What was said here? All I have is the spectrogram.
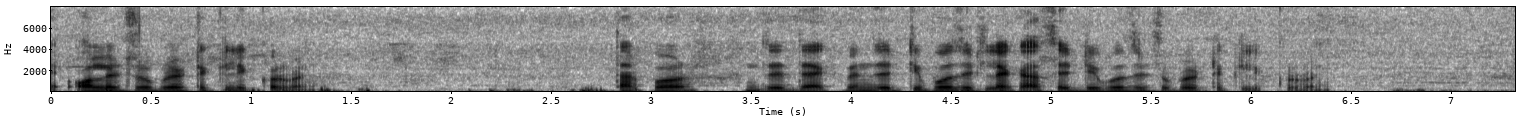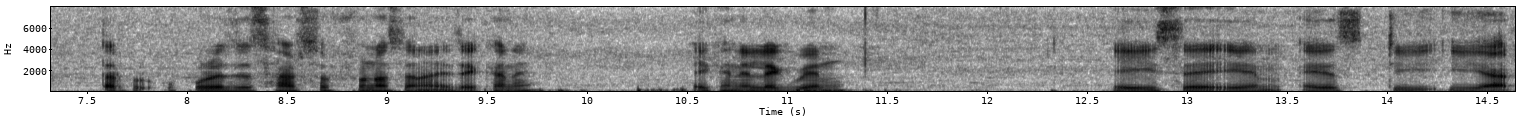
এই ওয়ালেটের উপরে একটা ক্লিক করবেন। তারপর যে দেখবেন যে ডিপোজিট লেখা আছে ডিপোজিটের উপরে একটা ক্লিক করবেন। তারপর উপরে যে সার্চ অপশন আছে না যেখানে এখানে লিখবেন H A M S T E R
